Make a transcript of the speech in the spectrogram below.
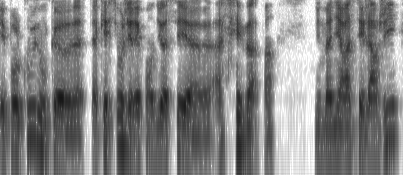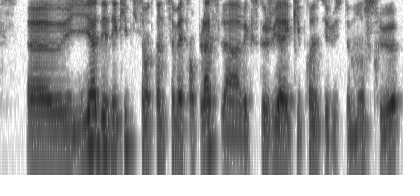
Et pour le coup, donc euh, ta question, j'ai répondu assez, assez, enfin, d'une manière assez élargie. Il y a des équipes qui sont en train de se mettre en place là. Avec ce que je vis avec Kiprun, c'est juste monstrueux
